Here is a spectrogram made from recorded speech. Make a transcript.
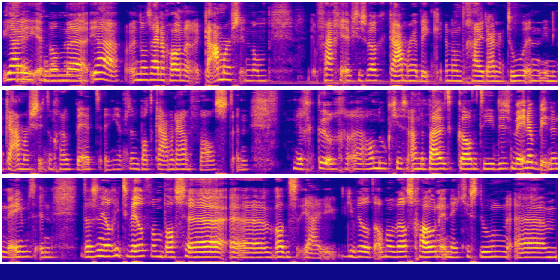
jij. Hey, en dan, eh, ja, en dan zijn er gewoon eh, kamers en dan vraag je eventjes welke kamer heb ik. En dan ga je daar naartoe en in die kamers zit een groot bed en je hebt een badkamer eraan vast en... Liggen keurige eh, handdoekjes aan de buitenkant die je dus mee naar binnen neemt. En dat is een heel ritueel van wassen. want ja, je, je wilt het allemaal wel schoon en netjes doen. Ehm,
